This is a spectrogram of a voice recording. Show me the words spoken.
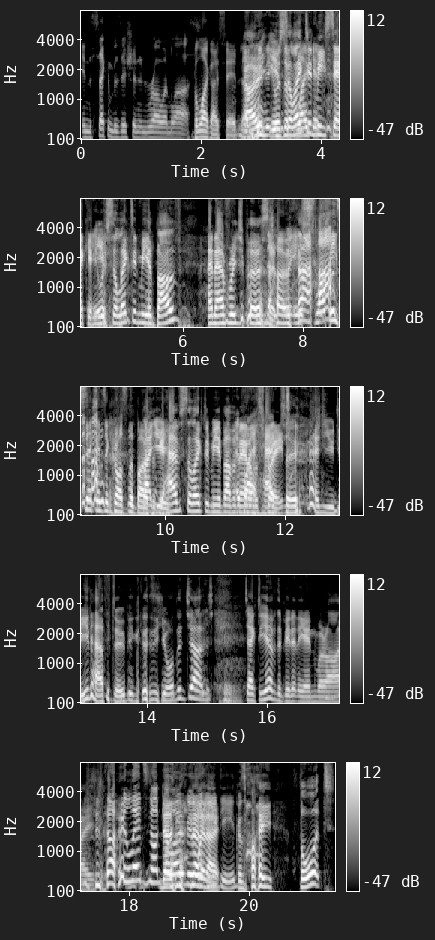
in the second position in row and Rowan last. But like I said, No, I mean, it you was a selected blanket- me second. You was- selected me above an average person. No, it's sloppy seconds across the both. But of you have selected me above a If man I on the had street. to. and you did have to because you're the judge. Jack, do you have the bit at the end where I. No, let's not go over what you did. Because I thought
